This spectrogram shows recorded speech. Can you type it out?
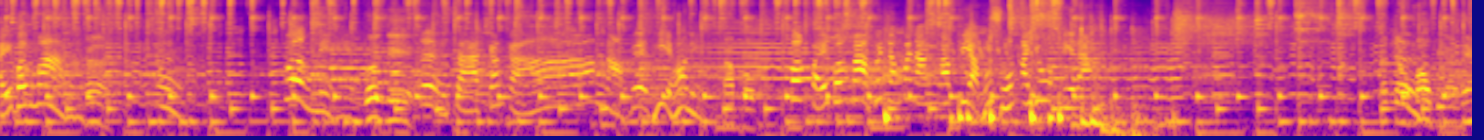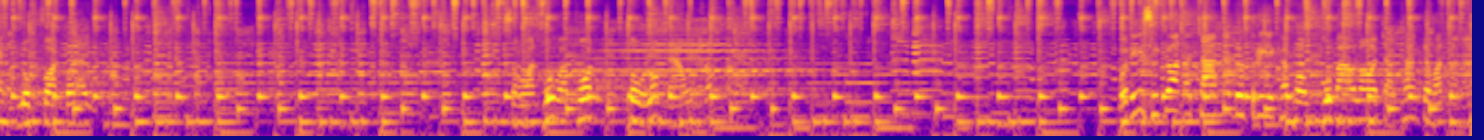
เบิ่งไปเบิ่งมาเออเออเบิ่งนี่เบิ่งนี่เออศาสตร์กลางกลางหน้าเวทีเฮานี่ครับผมเบิ่งไปเบิ่งมาก็ยังมานั่งรับเปียผู้สูงอายุนี่ล่ะถ้าเจ้าเมาเบียร์แห้งลงฟอนบ่ได้สวรรค์ผู้ว่าโพดโตลมหนาว สุดยอดอาจารย์นักดนตรีครับผมครูบาวรอจากทางจังหวัดมหา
